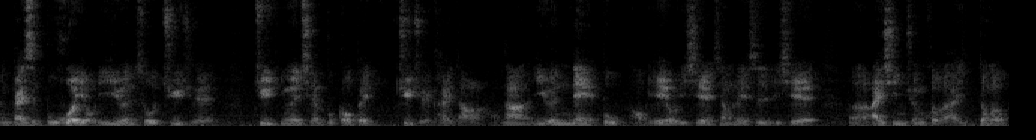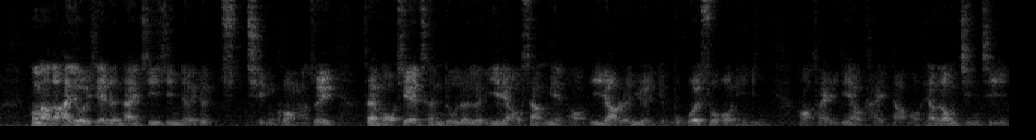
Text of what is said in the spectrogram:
应该是不会有医院说拒绝拒，因为钱不够被拒绝开刀了。那医院内部哦，也有一些像类似一些呃爱心捐款来，都会通常都还是有一些仁爱基金的一个情况啊，所以在某些程度的这个医疗上面哦，医疗人员也不会说哦你你哦才一定要开刀哦，像这种紧急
